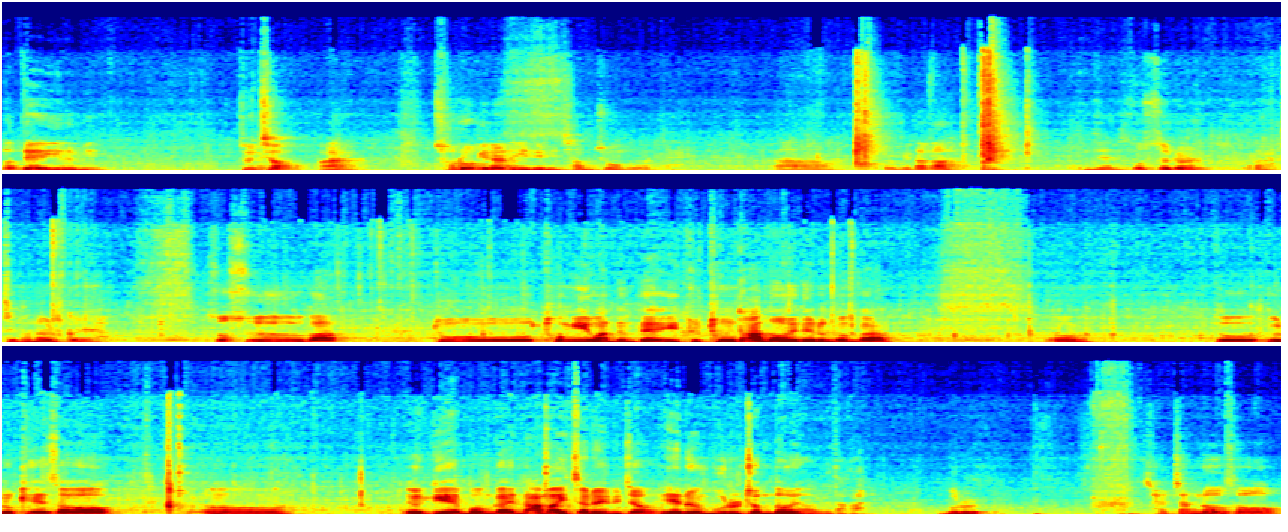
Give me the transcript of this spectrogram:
어때요, 이름이? 좋죠? 아, 초록이라는 이름이 참 좋은 것 같아요. 아, 여기다가 이제 소스를 아, 집어 넣을 거예요. 소스가 두 통이 왔는데 이 두 통 다 넣어야 되는 건가? 어. 또 이렇게 해서 어 여기에 뭔가 남아 있잖아요, 그죠? 얘는 물을 좀 넣어요 여기다가 물을 살짝 넣어서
